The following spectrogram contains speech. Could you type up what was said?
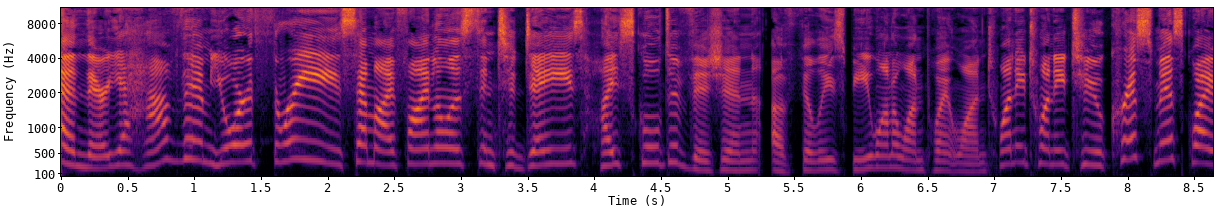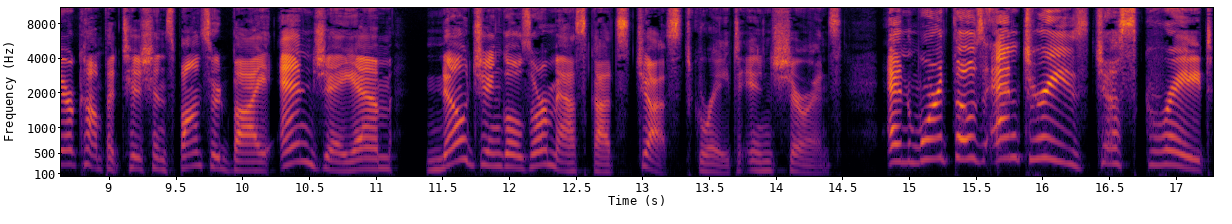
And there you have them, your three semifinalists in today's high school division of Phillies B101.1 2022 Christmas Choir Competition, sponsored by NJM. No jingles or mascots, just great insurance. And weren't those entries just great?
